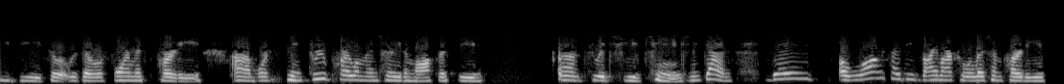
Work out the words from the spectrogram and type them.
SPD. So it was a reformist party um, working through parliamentary democracy um, to achieve change. And again, they, alongside these Weimar coalition parties,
